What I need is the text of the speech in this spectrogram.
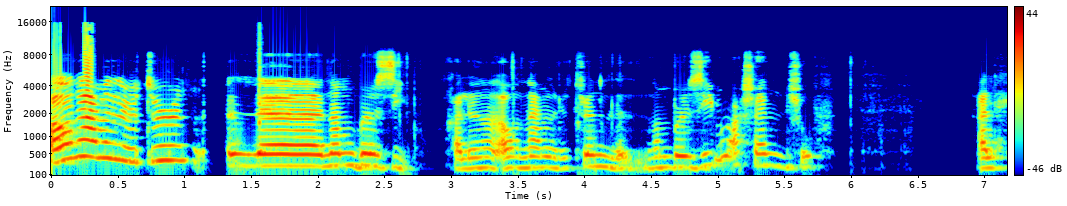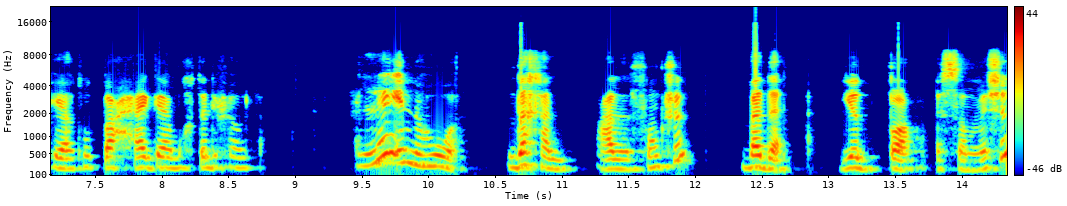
أو نعمل return ل number zero خلينا الأول نعمل return لل number zero عشان نشوف هل هي هتطبع حاجة مختلفة ولا لأ. هنلاقي إن هو دخل على ال function بدأ يطبع السمشن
